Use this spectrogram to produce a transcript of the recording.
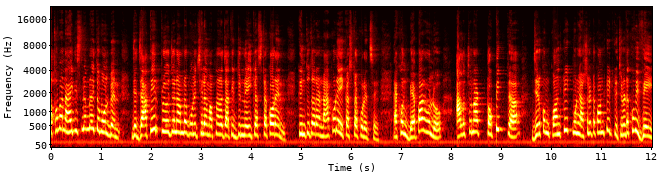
অথবা নাহিদ ইসলামরাই তো বলবেন যে জাতির প্রয়োজনে আমরা বলেছিলাম আপনারা জাতির জন্য এই কাজটা করেন কিন্তু তারা না করে এই কাজটা করেছে। এখন ব্যাপার হলো আলোচনার টপিকটা যেরকম কনক্রিট মনে হয় আসলে এটা কনক্রিট কিছু না এটা খুবই ভেই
